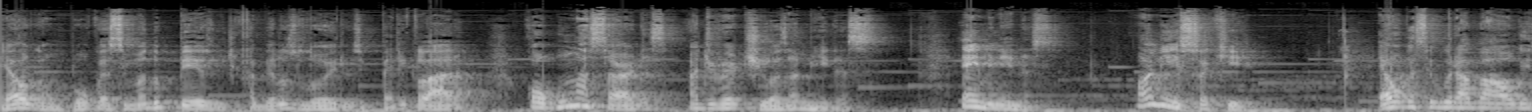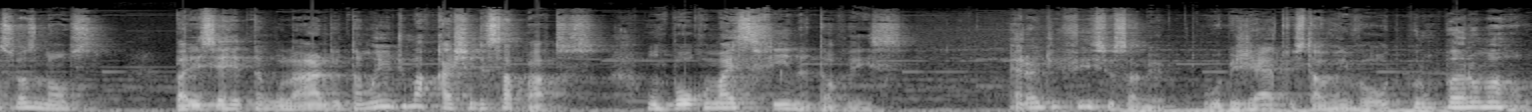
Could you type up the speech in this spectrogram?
Helga, um pouco acima do peso, de cabelos loiros e pele clara, com algumas sardas, advertiu as amigas: Ei meninas, olhem isso aqui. Helga segurava algo em suas mãos Parecia retangular, do tamanho de uma caixa de sapatos, um pouco mais fina, talvez. Era difícil saber. O objeto estava envolto por um pano marrom.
